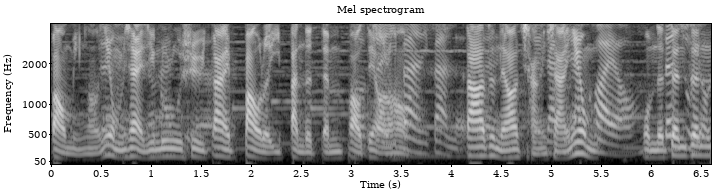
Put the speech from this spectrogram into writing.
报名哦。因为我们现在已经陆陆续大概报了一半的灯报掉了哈，一半一半了。大家真的要抢一下，因为我们我们的灯真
